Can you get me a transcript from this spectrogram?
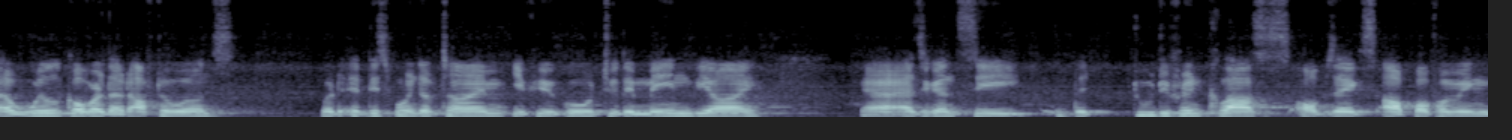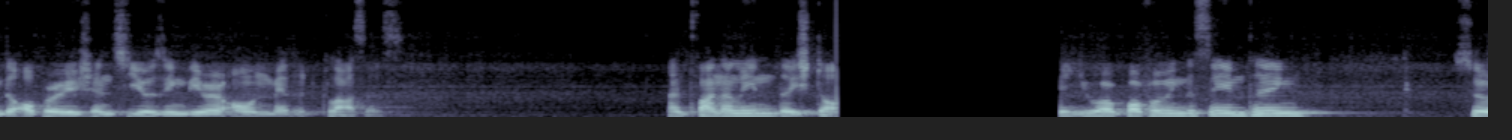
Uh, we'll cover that afterwards but at this point of time if you go to the main VI uh, as you can see the two different class objects are performing the operations using their own method classes and finally in the stop you are performing the same thing. So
